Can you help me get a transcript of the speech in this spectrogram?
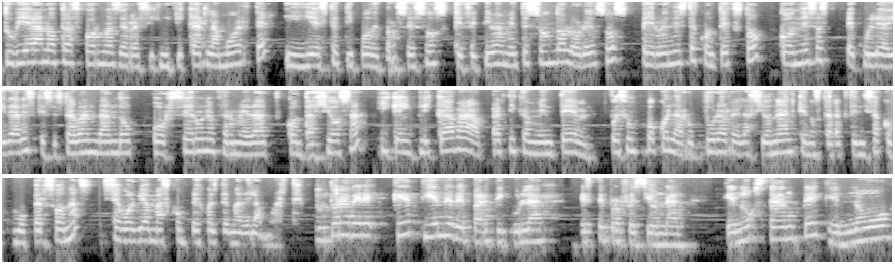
tuvieran otras formas de resignificar la muerte y este tipo de procesos que efectivamente son dolorosos, pero en este contexto, con esas peculiaridades que se estaban dando por ser una enfermedad contagiosa y que implicaba prácticamente pues un poco la ruptura relacional que nos caracteriza como personas, se volvía más complejo el tema de la muerte. Doctora Bere, ¿qué tiene de particular este profesional? Que no obstante que no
